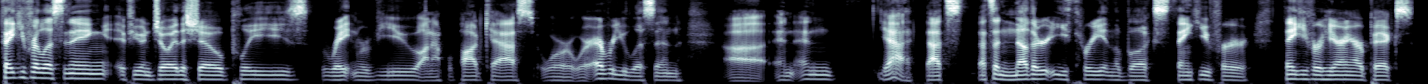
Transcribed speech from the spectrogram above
thank you for listening. If you enjoy the show, please rate and review on Apple Podcasts or wherever you listen. Uh, and and yeah, that's that's another E3 in the books. Thank you for thank you for hearing our picks.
